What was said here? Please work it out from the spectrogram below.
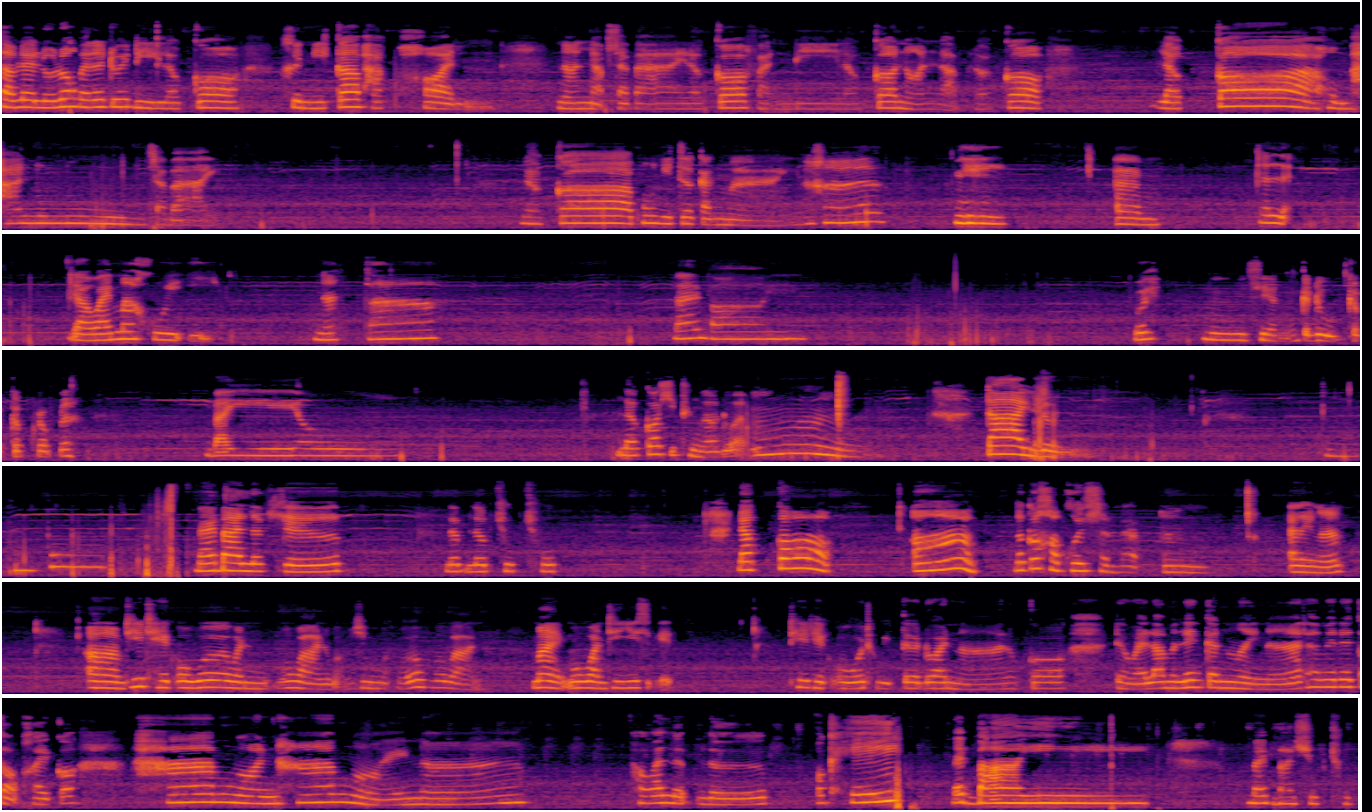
สำเร็จลุล่วงไปได้ด้วยดี แล้วก็คืนนี้ก็พักผ่อน นอนหลับสบาย แล้วก็ฝันดี แล้วก็นอนหลับ แล้วก็ แล้วก็ห่มผ้านุ่มๆ สบาย แล้วก็พรุ่งนี้เจอกันใหม่นะคะ เอ่มนั่นแหละ เดี๋ยวไว้มาคุยอีก นะจ๊ะบายบายอุ้ย มือมีเสียงกระดูกกับกับกรอบเลยบาย แล้วก็คิดถึงเราด้วย อืม ได้เลยปุ้งปุ้งปุ้งบายบายเลิฟเลิฟเลิฟเลิฟชุบชุบแล้วก็อ๋อแล้วก็ขอบคุณสำหรับอืมอะไรนะอ่าที่ take over วันเมื่อวานหรือเปล่าไม่ใช่เมื่อวานเมื่อวาน ไม่เมื่อวันที่ยี่สิบเอ็ด ที่ take over Twitter ด้วยนะ แล้วก็เดี๋ยวไว้เรามาเล่นกันใหม่นะ ถ้าไม่ได้ตอบใครก็ห้ามงอนห้ามหงอยนะ เพราะว่าเลิฟเลิฟโอเคบายบายบายบายชุบชุบ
